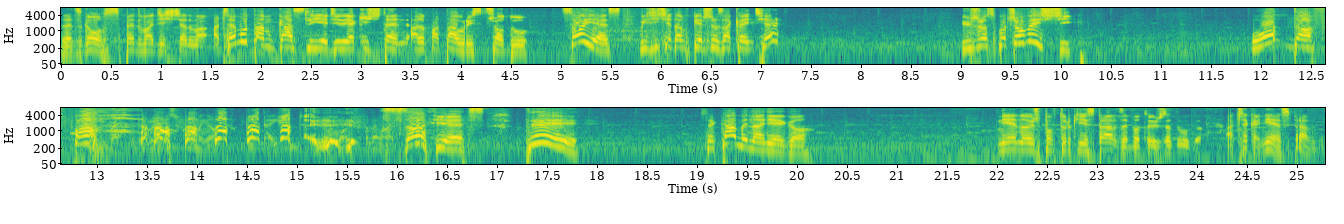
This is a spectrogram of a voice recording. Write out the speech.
Let's go, z P22. A czemu tam Gasly jedzie jakiś ten Alfa Tauri z przodu? Co jest? Widzicie tam w pierwszym zakręcie? Już rozpoczął wyścig! What the fuck? Co jest? Ty! Czekamy na niego. Nie no, już powtórki nie sprawdzę, bo to już za długo. A czekaj, nie, sprawdzę.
